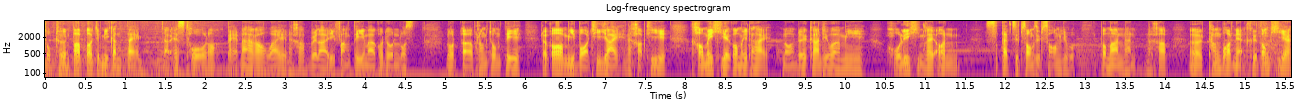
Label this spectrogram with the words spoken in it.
จบเทิร์นปั๊บเราจะมีกันแตกจากเอสโทเนาะแปะหน้าเราไว้นะครับเวลาอีกฝั่งตีมาก็โดนลดลดพลังโจมตี แล้วก็มีบอร์ดที่ใหญ่นะครับที่เขาไม่เคลียร์ก็ไม่ได้เนาะด้วยการที่ว่ามี Holy King Lion สเตต12 12อยู่ประมาณนั้นนะครับเออทั้งบอร์ดเนี่ยคือต้องเคลียร์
